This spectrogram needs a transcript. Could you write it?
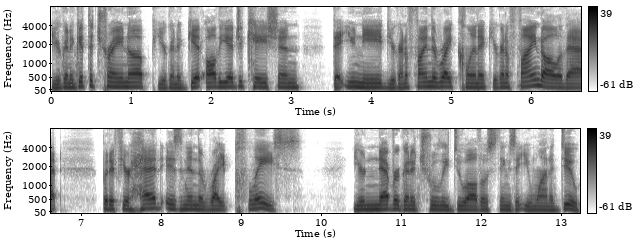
You're going to get the train up. You're going to get all the education that you need. You're going to find the right clinic. You're going to find all of that. But if your head isn't in the right place, you're never going to truly do all those things that you want to do.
